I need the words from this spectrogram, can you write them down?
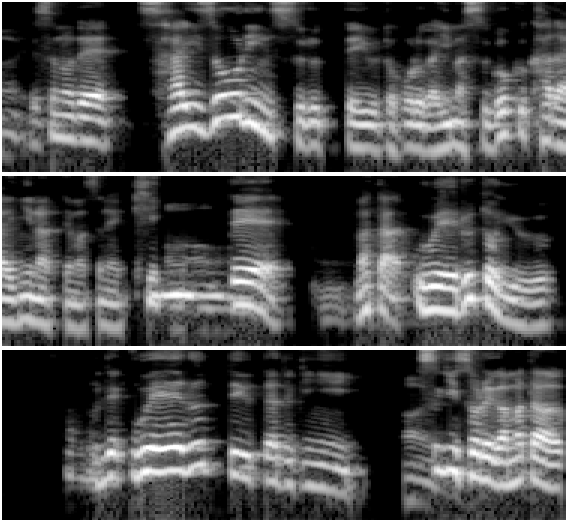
はい、ですので、再造林するっていうところが今すごく課題になってますね。切って、また植えるという。で、植えるって言ったときに、次それがまた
